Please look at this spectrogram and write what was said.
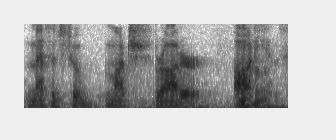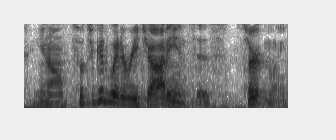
message to a much broader mm-hmm. audience you know So it's a good way to reach audiences, certainly,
